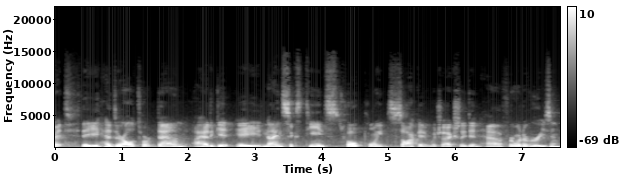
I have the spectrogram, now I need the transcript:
All right, the heads are all torqued down. I had to get a 9 16 12 point socket, which I actually didn't have for whatever reason.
